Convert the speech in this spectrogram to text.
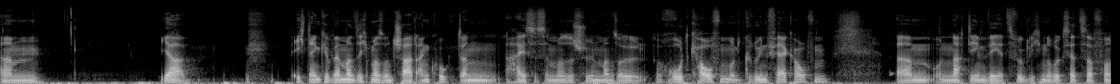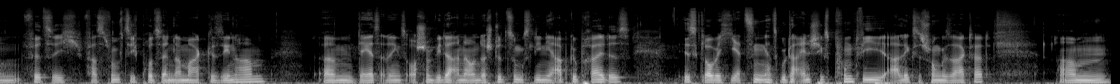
Ähm, ja, ich denke, wenn man sich mal so einen Chart anguckt, dann heißt es immer so schön, man soll rot kaufen und grün verkaufen. Ähm, und nachdem wir jetzt wirklich einen Rücksetzer von 40, fast 50 Prozent am Markt gesehen haben, ähm, der jetzt allerdings auch schon wieder an der Unterstützungslinie abgeprallt ist, ist, glaube ich, jetzt ein ganz guter Einstiegspunkt, wie Alex es schon gesagt hat. Ähm,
